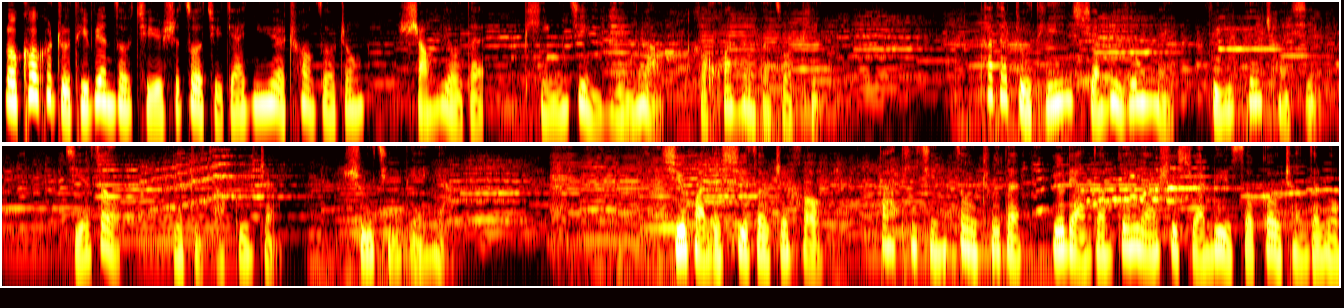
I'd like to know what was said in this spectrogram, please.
洛可可主题变奏曲是作曲家音乐创作中少有的平静、明朗和欢乐的作品。它的主题旋律优美，富于歌唱性，节奏也比较规整，抒情典雅。徐缓的序奏之后，大提琴奏出的由两段歌谣式旋律所构成的洛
